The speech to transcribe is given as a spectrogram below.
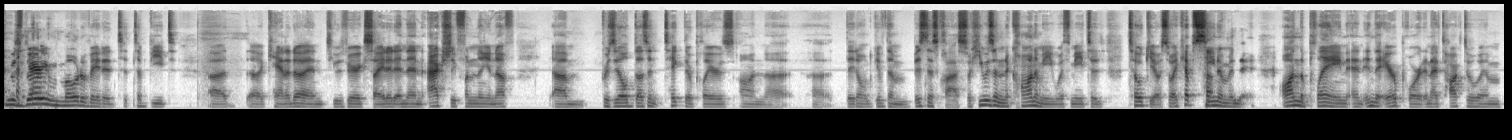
he was very motivated to to beat uh, uh, Canada, and he was very excited. And then, actually, funnily enough, um, Brazil doesn't take their players on. Uh, uh, they don't give them business class. So he was in an economy with me to Tokyo. So I kept seeing him in the, on the plane and in the airport, and I talked to him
